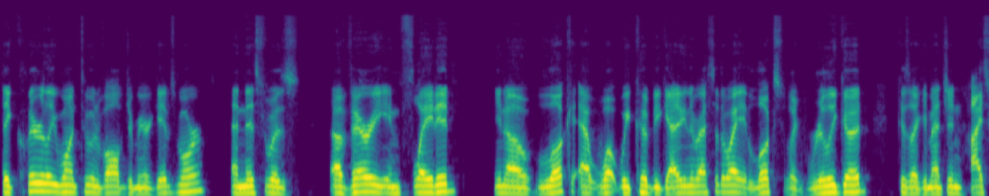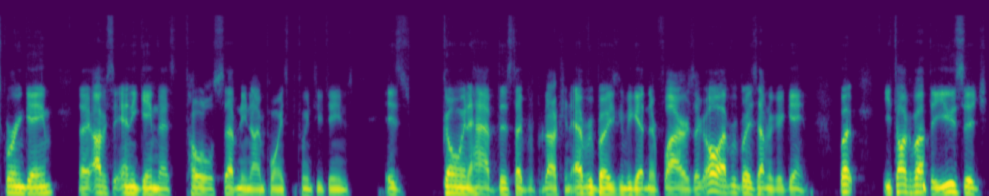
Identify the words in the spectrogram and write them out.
they clearly want to involve Jahmyr Gibbs more. And this was a very inflated, you know, look at what we could be getting the rest of the way. It looks like really good because, like you mentioned, high scoring game. Like obviously, any game that's total 79 points between two teams is going to have this type of production. Everybody's going to be getting their flowers like, oh, everybody's having a good game. But you talk about the usage,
